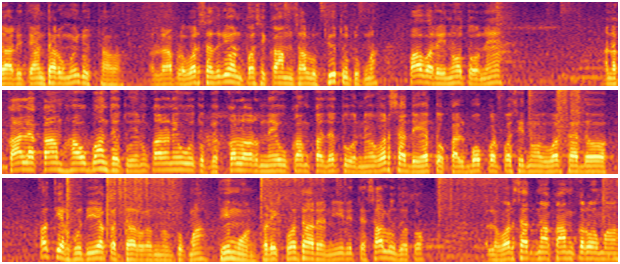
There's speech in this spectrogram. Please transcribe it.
આ રીતે અંધારું મીંડું જ થવા. એટલે આપણે વરસાદ રહ્યો ને પછી કામ ચાલુ થયું હતું ટૂંકમાં. પાવર એ નહોતો ને. અને કાલે કામ હાવ બંધ હતું. એનું કારણ એવું હતું કે કલર ને એવું કામકાજ હતું અને વરસાદે હતો. કાલ બપોર પછીનો વરસાદ, અત્યાર સુધી એક જ ધારો એમનો ટૂંકમાં. ધીમો ઘડીક વધારે ને એ રીતે ચાલુ જ હતો. એટલે વરસાદમાં કામ કરવામાં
